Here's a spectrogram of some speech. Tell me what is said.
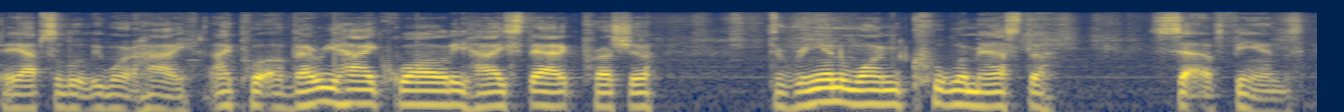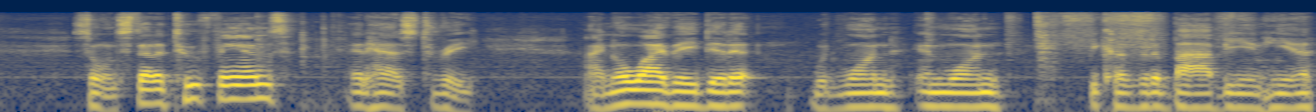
They absolutely weren't high. I put a very high quality, high static pressure, 3-in-1 Cooler Master set of fans. So instead of two fans, it has three. I know why they did it with one and one because of the bar being here.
